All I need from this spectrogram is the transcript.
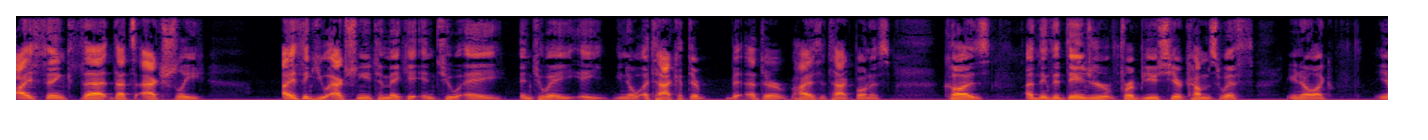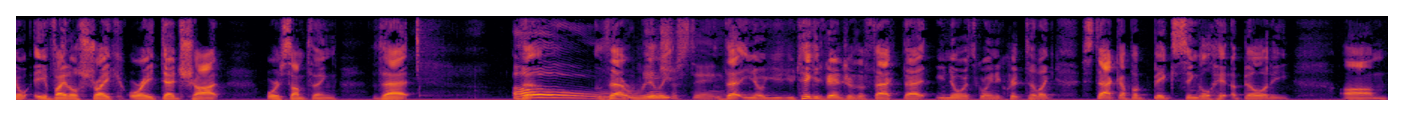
I think that that's actually. I think you actually need to make it into a into a, a you know attack at their at their highest attack bonus, because I think the danger for abuse here comes with you know like you know a vital strike or a dead shot or something that oh that really interesting that you know you, you take advantage of the fact that you know it's going to crit to like stack up a big single hit ability. Um,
